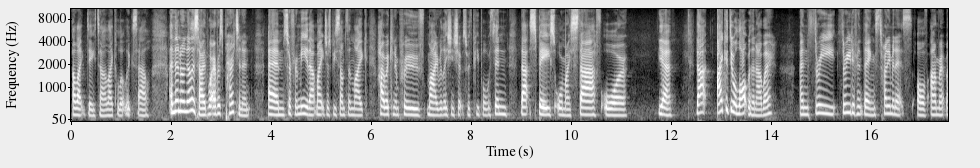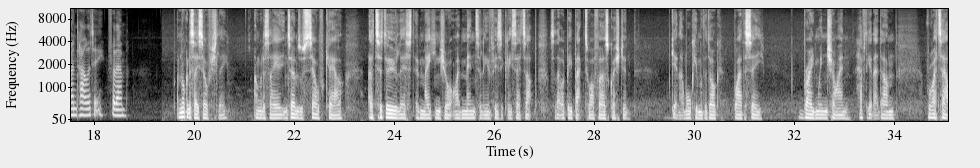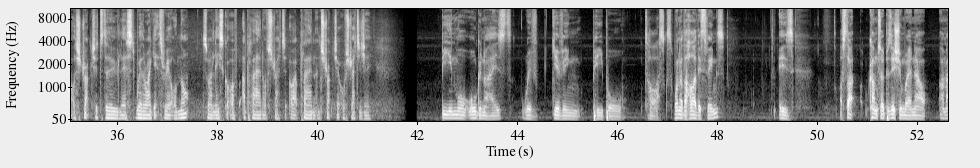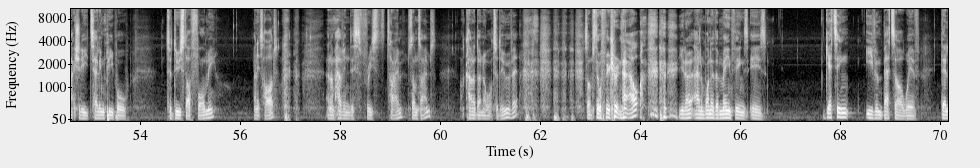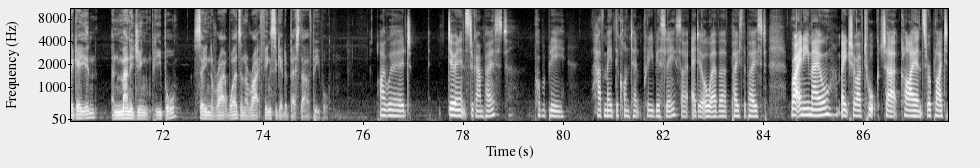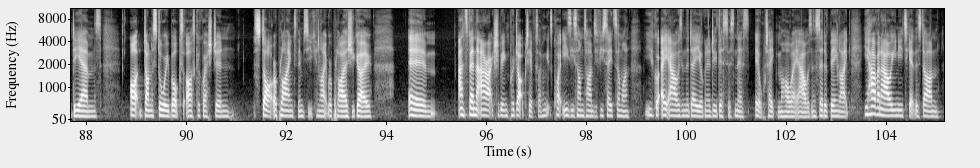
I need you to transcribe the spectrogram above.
I like data. I like a little Excel. And then on the other side, whatever's pertinent. Um, so for me, that might just be something like how I can improve my relationships with people within that space or my staff or, yeah, that I could do a lot with an hour and three three different things, 20 minutes of AMRAP mentality for them. I'm not going to say selfishly. I'm going to say in terms of self care, a to do list and making sure I'm mentally and physically set up. So that would be back to our first question getting that walk in with the dog by the sea, rain, wind, shine, have to get that done. Write out a structured to do list, whether I get through it or not. So I at least got a, plan of strategy, a plan and structure of strategy. Being more organized with giving people tasks. One of the hardest things is I've start come to a position where now I'm actually telling people to do stuff for me, and it's hard. and I'm having this free time sometimes. I kind of don't know what to do with it. so I'm still figuring that out. you know, and one of the main things is getting even better with delegating and managing people, saying the right words and the right things to get the best out of people. I would do an Instagram post, probably have made the content previously, so edit or whatever, post the post, write an email, make sure I've talked to clients, replied to DMs, done a story box, ask a question, start replying to them so you can like reply as you go. Um, and spend that hour actually being productive because I think it's quite easy sometimes if you say to someone, you've got eight hours in the day, you're going to do this, this, and this, it will take them the whole eight hours instead of being like, you have an hour, you need to get this done.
